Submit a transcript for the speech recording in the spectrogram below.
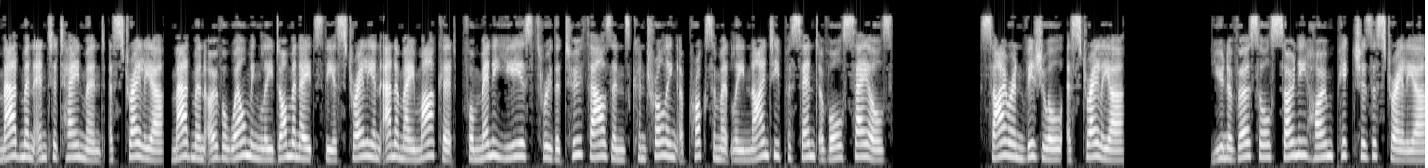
Madman Entertainment Australia. Madman overwhelmingly dominates the Australian anime market, for many years through the 2000s controlling approximately 90% of all sales. Siren Visual Australia Universal Sony Home Pictures Australia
